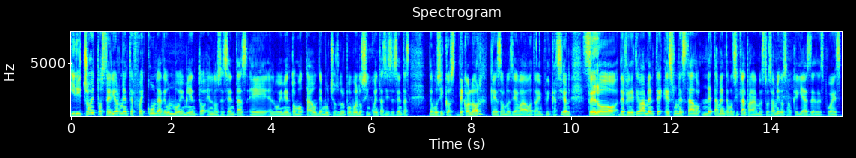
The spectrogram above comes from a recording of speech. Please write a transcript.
y Detroit posteriormente fue cuna de un movimiento en los 60 eh, el movimiento Motown de muchos grupos, bueno, 50 y 60 de músicos de color, que eso nos lleva a otra implicación, pero definitivamente es un estado netamente musical para nuestros amigos, aunque ya es de después.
